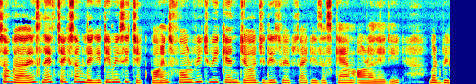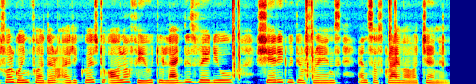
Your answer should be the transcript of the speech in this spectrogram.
So guys, let's check some legitimacy checkpoints for which we can judge this website is a scam or a legit. But before going further, I request to all of you to like this video, share it with your friends and subscribe our channel.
